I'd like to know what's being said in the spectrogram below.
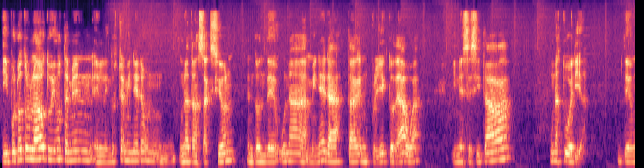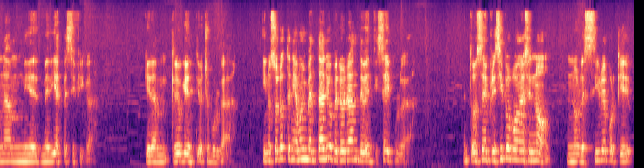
Y por otro lado, tuvimos también en la industria minera un, una transacción en donde una minera estaba en un proyecto de agua y necesitaba unas tuberías de una medida específica, que eran creo que 28 pulgadas. Y nosotros teníamos inventario, pero eran de 26 pulgadas. Entonces, en principio podemos decir, no, no les sirve porque,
